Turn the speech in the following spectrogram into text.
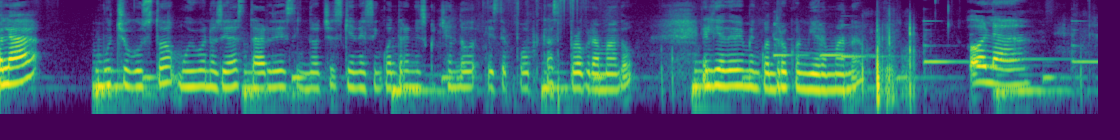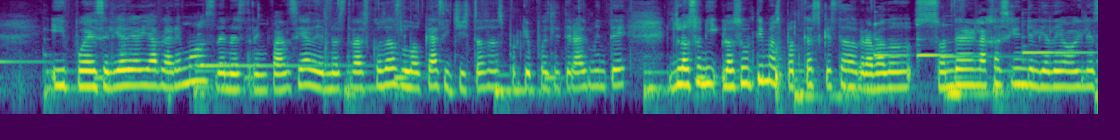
Hola, mucho gusto, muy buenos días, tardes y noches quienes se encuentran escuchando este podcast programado. El día de hoy me encuentro con mi hermana Hola. y pues el día de hoy hablaremos de nuestra infancia, de nuestras cosas locas y chistosas porque pues literalmente los, los últimos podcasts que he estado grabando son de relajación y el día de hoy les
